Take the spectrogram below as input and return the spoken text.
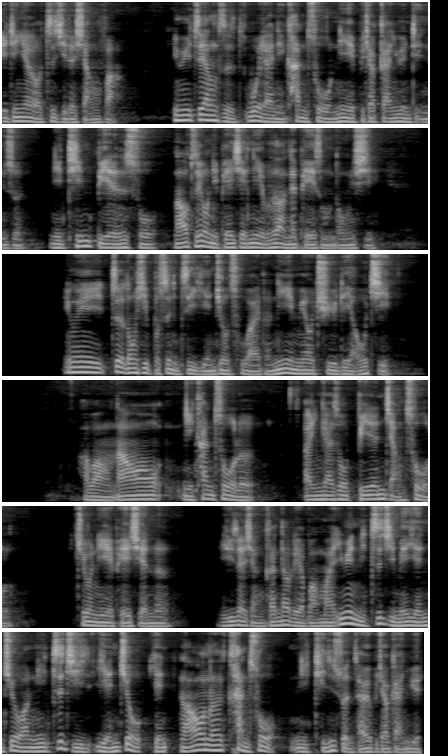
一定要有自己的想法，因为这样子未来你看错，你也比较甘愿停损。你听别人说，然后最后你赔钱，你也不知道你在赔什么东西，因为这个东西不是你自己研究出来的，你也没有去了解，好不好？然后你看错了啊，应该说别人讲错了，结果你也赔钱了，你就在想，看到底要不要卖？因为你自己没研究啊，你自己研究研，然后呢看错，你停损才会比较甘愿。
